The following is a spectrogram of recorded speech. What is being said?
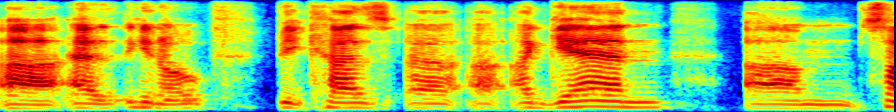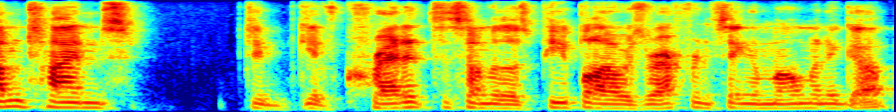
uh, as you know, because uh, uh, again, um, sometimes to give credit to some of those people I was referencing a moment ago,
